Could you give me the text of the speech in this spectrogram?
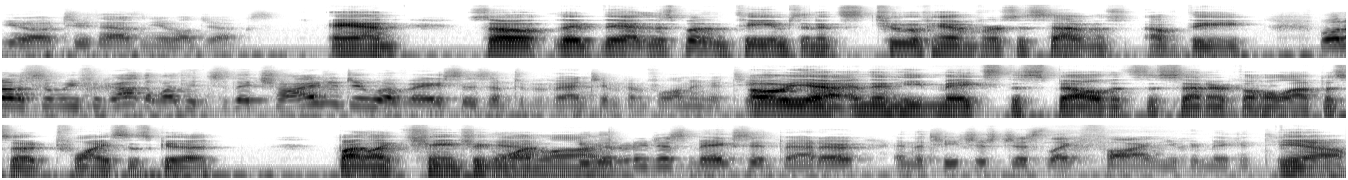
you know two thousand year old jokes. and so they, they they're split in teams and it's two of him versus seven of, of the Well, no, so we forgot the one thing. So they tried to do a racism to prevent him from forming a team. oh yeah and then he makes the spell that's the center of the whole episode twice as good by like changing Yeah, one line. He literally just makes it better, and the teacher's just like, "Fine, you can make a team." Yeah.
